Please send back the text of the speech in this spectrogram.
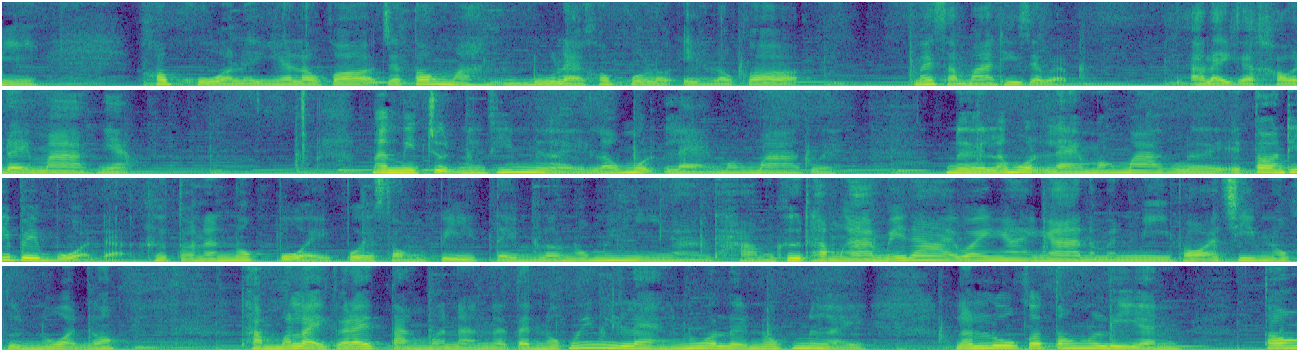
มีครอบครัวอะไรเงี้ยเราก็จะต้องมาดูแลครอบครัวเราเองเราก็ไม่สามารถที่จะแบบอะไรกับเขาได้มากเนี้ยมันมีจุดหนึ่งที่เหนื่อยแล้วหมดแรงมากๆเลย เหนื่อยแล้วหมดแรงมากๆเลยไอตอนที่ไปบวชอะคือตอนนั้นนกป่วยป่วย 2 ปีเต็มแล้วนกไม่มีงานทำคือทำงานไม่ได้ว่าง่ายงานอะมันมีเพราะอาชีพนกคือนวดเนาะ ทำเมื่อไหร่ก็ได้ตังค์เมื่อนั้นอะแต่นกไม่มีแรงนวดเลยนกเหนื่อย แล้วลูกก็ต้องเรียนต้อง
